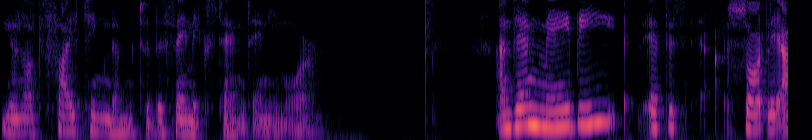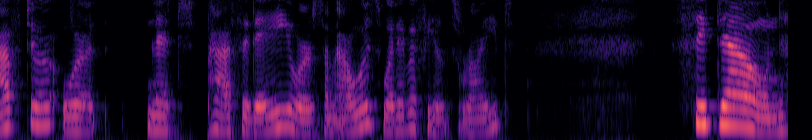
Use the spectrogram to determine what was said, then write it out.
You're not fighting them to the same extent anymore. And then maybe it is shortly after, or let pass a day or some hours, whatever feels right. Sit down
